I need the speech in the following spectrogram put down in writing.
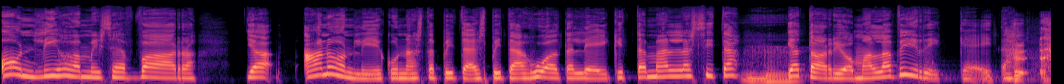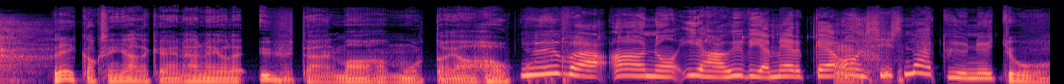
on lihomisen vaara ja anon liikunnasta pitäisi pitää huolta leikittämällä sitä Mhm. ja tarjoamalla virikkeitä. Leikkauksen jälkeen hän ei ole yhtään maahanmuuttajaa haukku. Hyvä Ano, ihan hyviä merkkejä on siis näkynyt. Juu,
